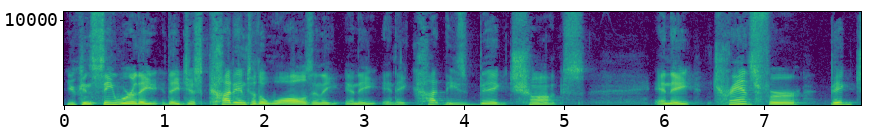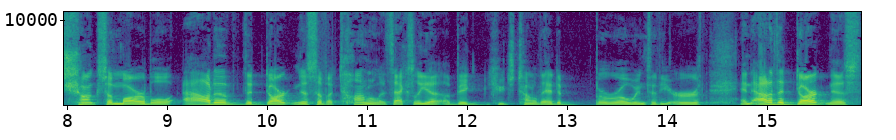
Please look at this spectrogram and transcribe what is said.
you can see where they, they just cut into the walls and they, and, they, and they cut these big chunks and they transfer big chunks of marble out of the darkness of a tunnel. It's actually a, a big, huge tunnel. They had to burrow into the earth. And out of the darkness,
